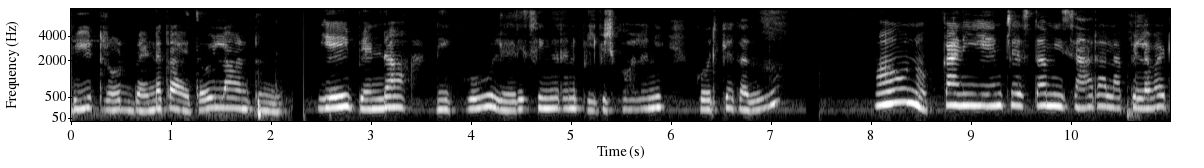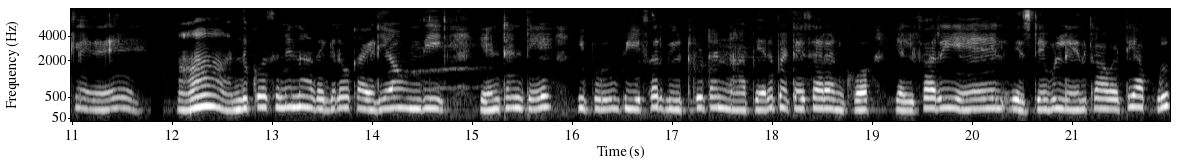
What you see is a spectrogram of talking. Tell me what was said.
బీట్రూట్ బెండకాయతో ఇలా అంటుంది. ఏ బెండ నీకు లేడీస్ ఫింగర్ అని పిలిపించుకోవాలని కోరిక కదూ? అవును కానీ ఏం చేస్తాం? ఈసారి అలా పిలవట్లేదే. అందుకోసమే నా దగ్గర ఒక ఐడియా ఉంది. ఏంటంటే ఇప్పుడు బీఫర్ బీట్రూట్ అని నా పేరు పెట్టేశారనుకో ఎల్ఫర్ ఏ వెజిటేబుల్ లేదు కాబట్టి అప్పుడు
